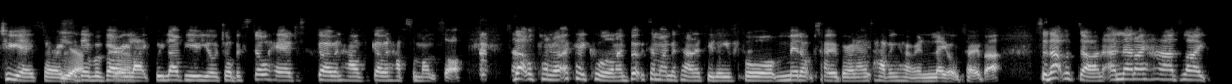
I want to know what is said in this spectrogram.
two years, sorry. Yeah, So they were very like, We love you, your job is still here, just go and have go and have some months off. So that was kind of like, okay, cool. And I booked in my maternity leave for mid October and I was having her in late October. So that was done. And then I had like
